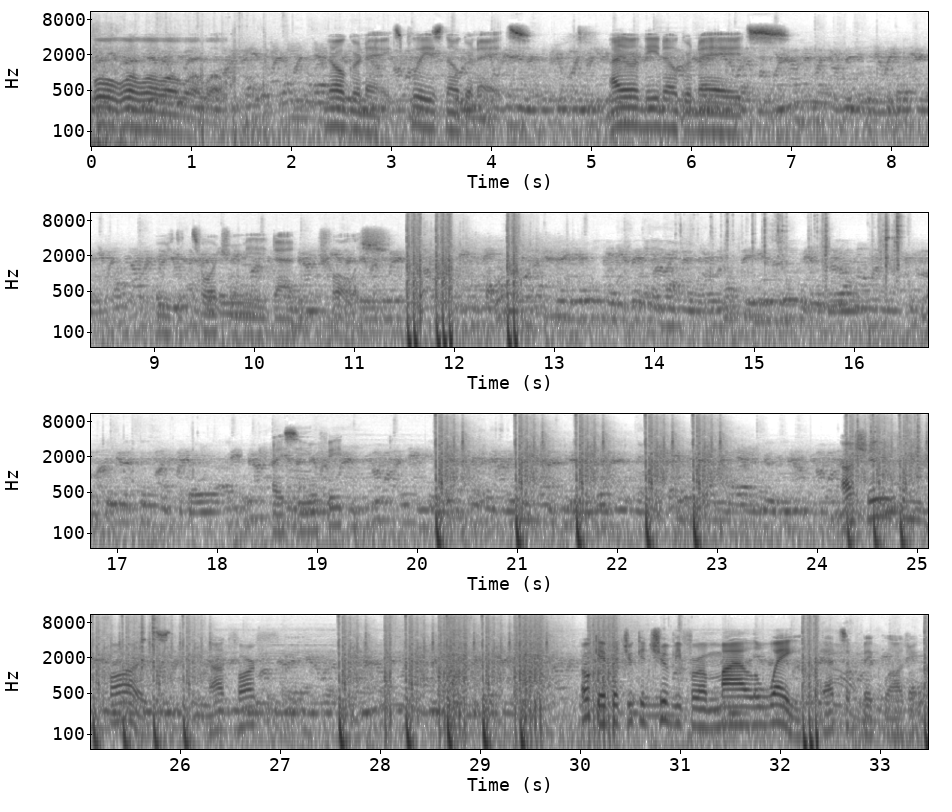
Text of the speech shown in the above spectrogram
Whoa, whoa, whoa, whoa, whoa, whoa. No grenades. Please, no grenades. I don't need no grenades. You're torturing me that trollish. I see your feet. I'll shoot you from far. It's not far. Okay, but you can shoot me from a mile away. That's a big logic.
